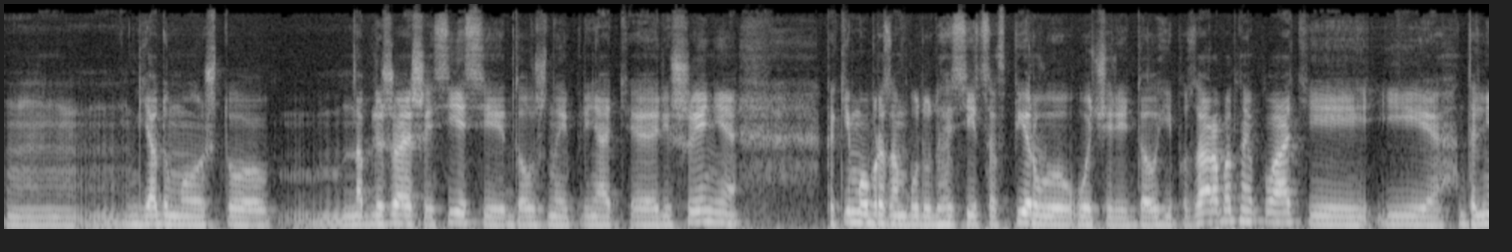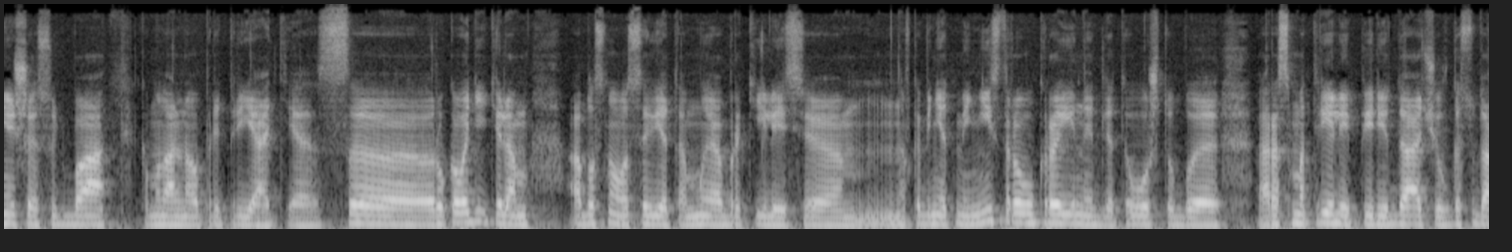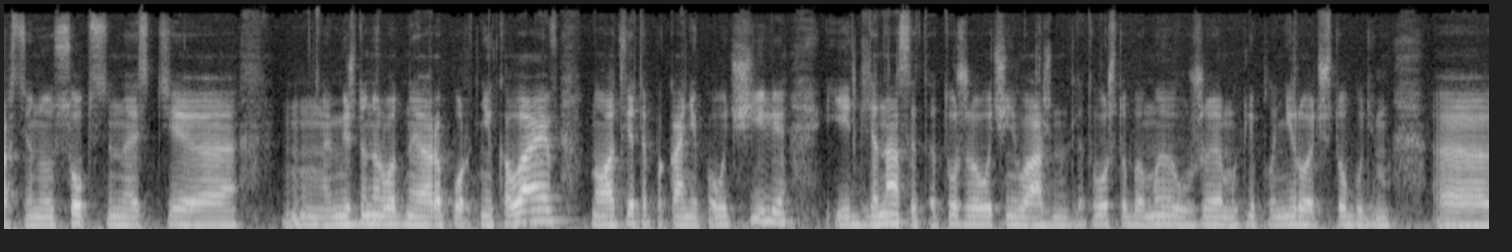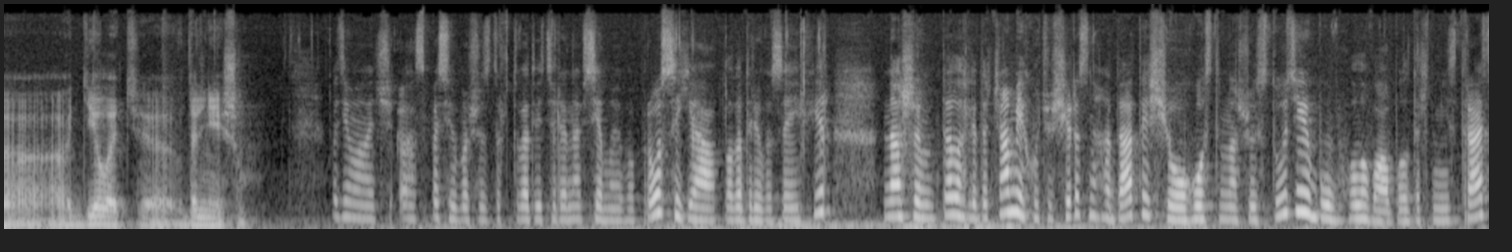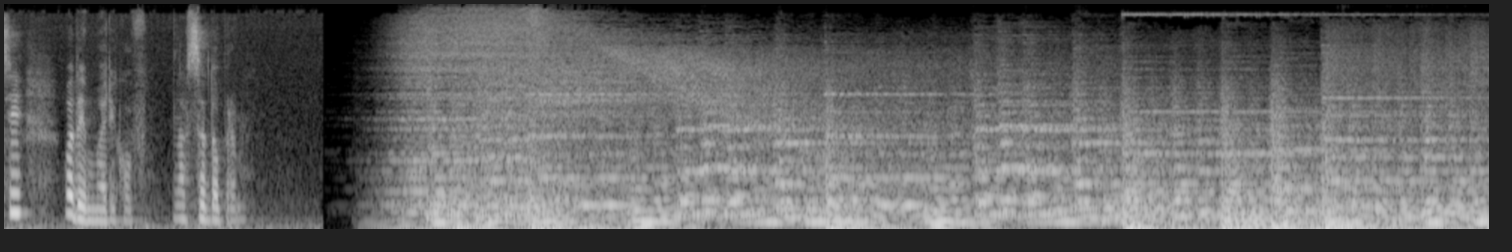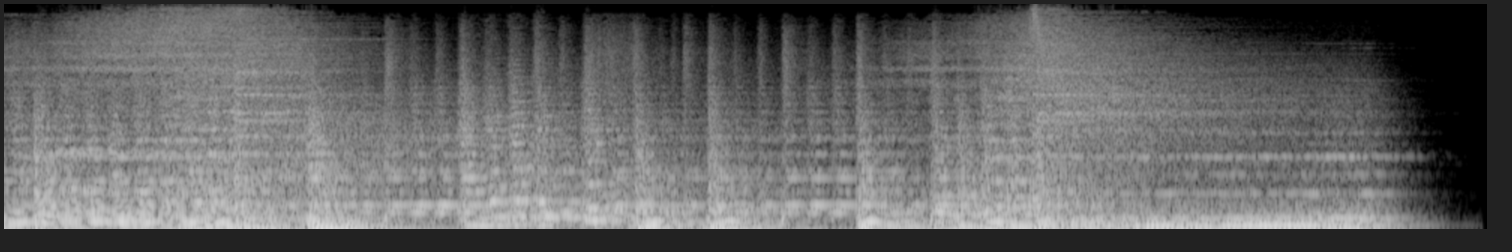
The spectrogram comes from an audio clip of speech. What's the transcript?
я думаю, что на ближайшей сессии должны принять э, решение, каким образом будут гаситься в первую очередь долги по заработной плате и дальнейшая судьба коммунального предприятия. С э, руководителем областного совета мы обратились э, в кабинет министра Украины для того, чтобы рассмотрели передачу в государственную собственность международный аэропорт Николаев, но ответа пока не получили. И для нас это тоже очень важно, для того, чтобы мы уже могли планировать, что будем э, делать э, в дальнейшем. Вадим Иванович, э, спасибо большое за то, что вы ответили на все мої вопроси. Я благодарю вас за ефір. Нашим телеглядачам я хочу ще раз нагадати, що гостем нашої студії був голова облдержадміністрації Вадим Маріков. На все добре.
